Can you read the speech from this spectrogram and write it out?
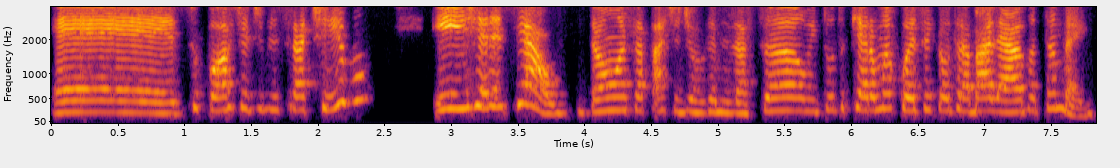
é, suporte administrativo e gerencial. Então, essa parte de organização e tudo, que era uma coisa que eu trabalhava também,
